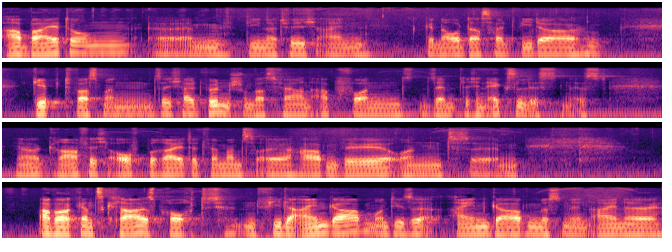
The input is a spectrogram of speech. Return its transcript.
Aufarbeitung, ähm, die natürlich ein genau das halt wieder gibt, was man sich halt wünscht und was fernab von sämtlichen Excel-Listen ist ja, grafisch aufbereitet, wenn man es äh, haben will. Und, ähm, aber ganz klar, es braucht viele Eingaben und diese Eingaben müssen in eine,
